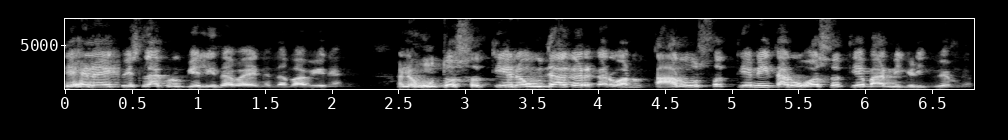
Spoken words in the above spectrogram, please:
તે એના એકવીસ લાખ રૂપિયા લીધા ભાઈ એને દબાવીને. અને હું તો સત્યને ઉજાગર કરવાનું. તારું સત્ય નહીં, તારું અસત્ય બહાર નીકળી ગયું એમને.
